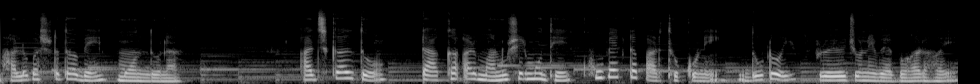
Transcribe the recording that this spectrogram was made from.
ভালোবাসাটা তবে মন্দ না। আজকাল তো টাকা আর মানুষের মধ্যে খুব একটা পার্থক্য নেই, দুটোই প্রয়োজনে ব্যবহার হয়।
